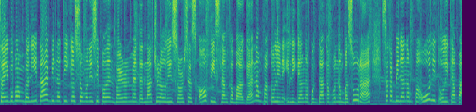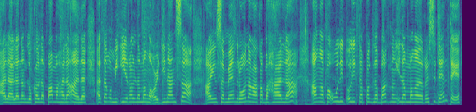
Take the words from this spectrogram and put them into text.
Sa iba pang balita, binatikos sa Municipal Environment and Natural Resources Office ng Kabagan ang patuloy na iligal na pagtatapon ng basura sa kabila ng paulit-ulit na paalala ng lokal na pamahalaan at ng umiiral na mga ordinansa. Ayon sa Menro, nakakabahala ang paulit-ulit na paglabag ng ilang mga residente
